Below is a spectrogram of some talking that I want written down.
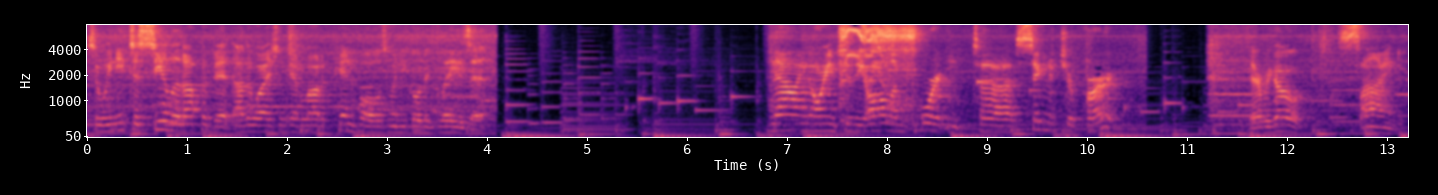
so we need to seal it up a bit, otherwise you'll get a lot of pinholes when you go to glaze it. Now I'm going to the all-important uh, signature part. There we go, signed.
